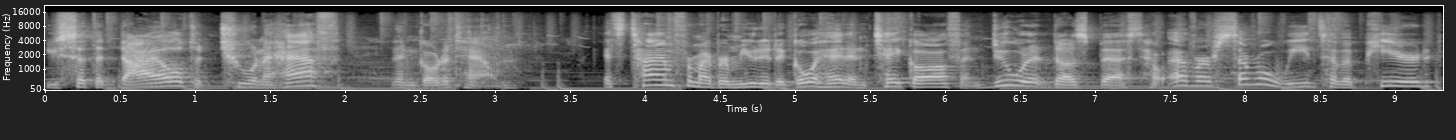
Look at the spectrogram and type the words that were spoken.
You set the dial to two and a half, then go to town. It's time for my Bermuda to go ahead and take off and do what it does best. However, several weeds have appeared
